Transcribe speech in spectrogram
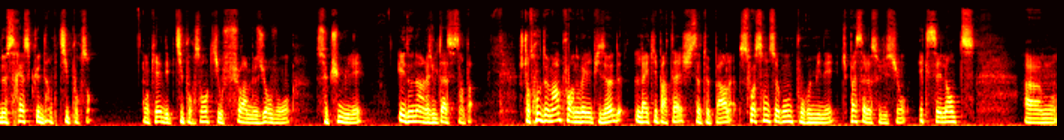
ne serait-ce que d'un petit pourcent. Okay des petits pourcents qui au fur et à mesure vont se cumuler et donner un résultat assez sympa. Je te retrouve demain pour un nouvel épisode. Like et partage si ça te parle. 60 secondes pour ruminer. Tu passes à la solution. Excellente. Euh,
